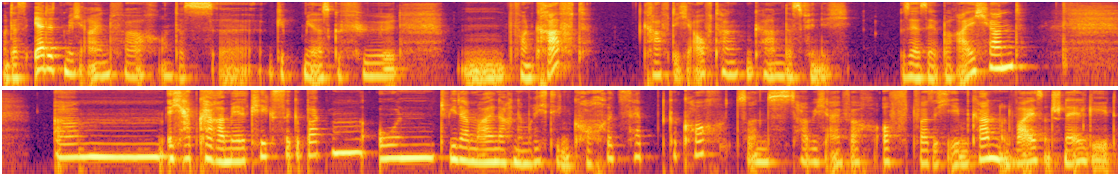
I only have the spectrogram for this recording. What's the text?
Und das erdet mich einfach und das äh, gibt mir das Gefühl mh, hm, von Kraft, Kraft, die ich auftanken kann. Das finde ich sehr, sehr bereichernd. Ähm, ich habe Karamellkekse gebacken und wieder mal nach einem richtigen Kochrezept gekocht. Sonst habe ich einfach oft, was ich eben kann und weiß und schnell geht,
